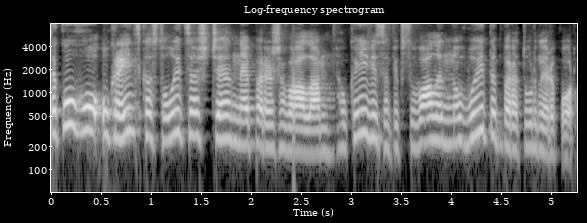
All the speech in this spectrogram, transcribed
Такого українська столиця ще не переживала. У Києві зафіксували новий температурний рекорд.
